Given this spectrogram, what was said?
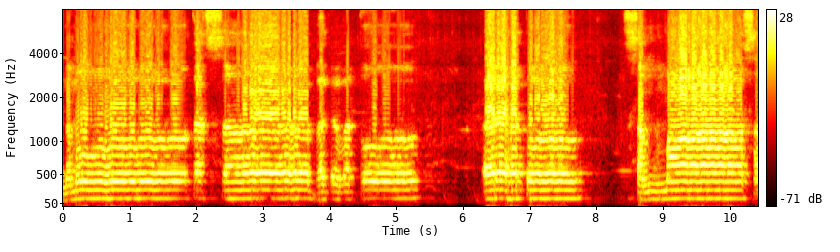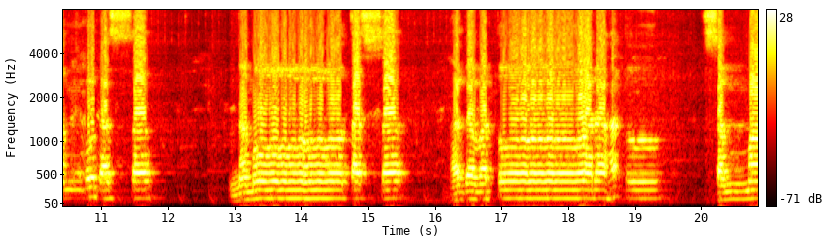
नमो तस्स भगवतो अरहतो सम्मा सम्बुदस्स। नमो तस्स भगवतो अरहतो सम्मा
